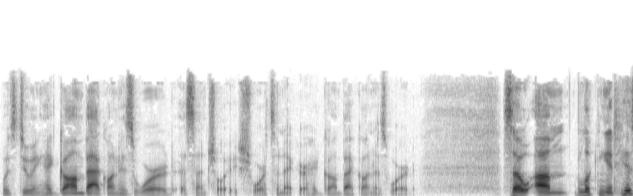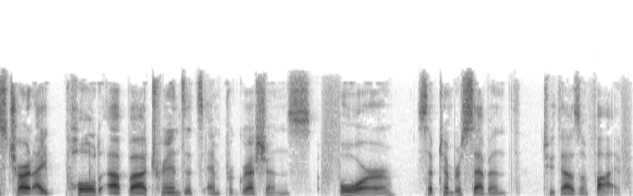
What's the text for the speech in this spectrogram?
was doing, had gone back on his word, essentially. Schwarzenegger had gone back on his word. So, um, looking at his chart, I pulled up uh, transits and progressions for September 7th, 2005,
